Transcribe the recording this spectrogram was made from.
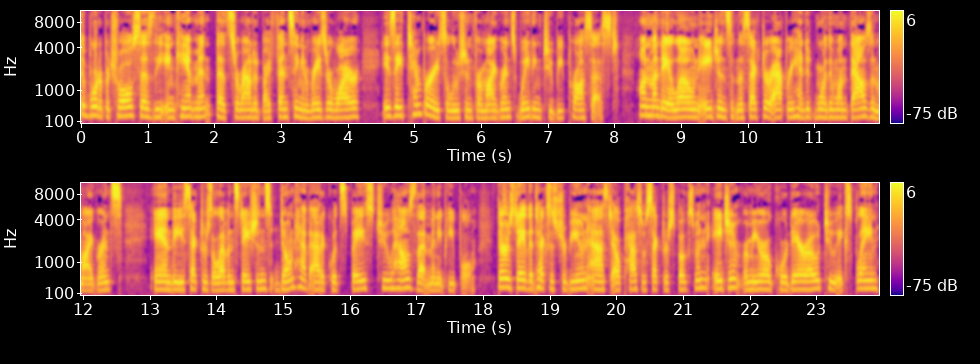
The Border Patrol says the encampment that's surrounded by fencing and razor wire is a temporary solution for migrants waiting to be processed. On Monday alone, agents in the sector apprehended more than 1,000 migrants and the sector's 11 stations don't have adequate space to house that many people. Thursday, the Texas Tribune asked El Paso sector spokesman Agent Ramiro Cordero to explain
